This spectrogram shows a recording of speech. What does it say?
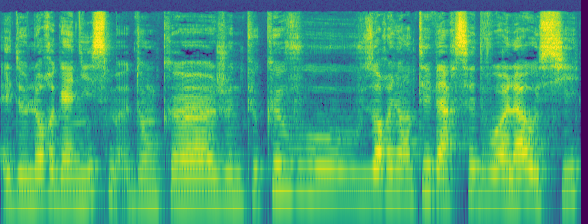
et de l'organisme. Donc, euh, je ne peux que vous, orienter vers cette voie-là aussi.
